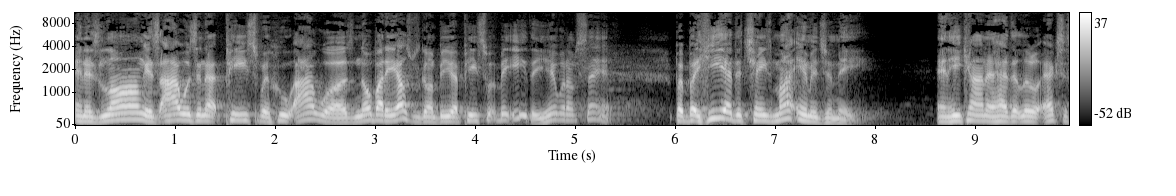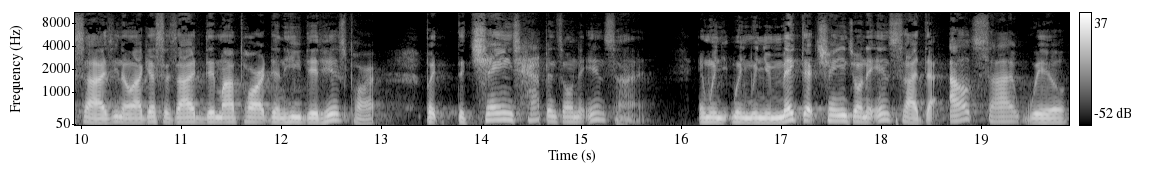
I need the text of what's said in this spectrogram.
And as long as I was in that peace with who I was, nobody else was going to be at peace with me either. You hear what I'm saying? But, but he had to change my image of me. And he kind of had that little exercise, you know, I guess as I did my part, then he did his part. But the change happens on the inside. And when, when, when you make that change on the inside, the outside will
